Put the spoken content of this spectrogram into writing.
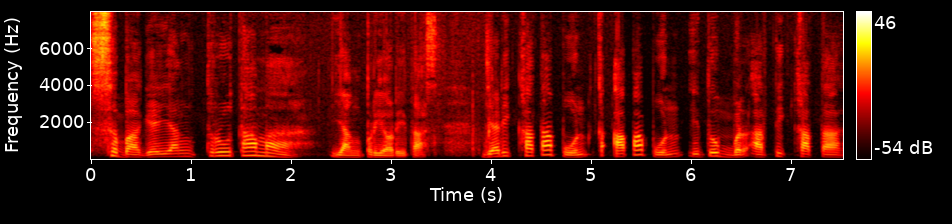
sebagai yang terutama, yang prioritas. Jadi kata pun, apa pun itu berarti kata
